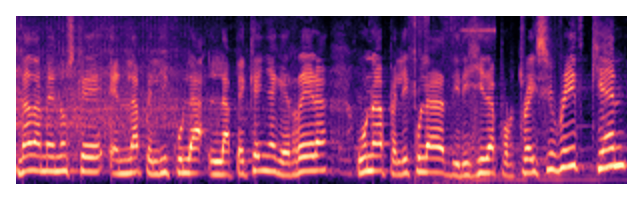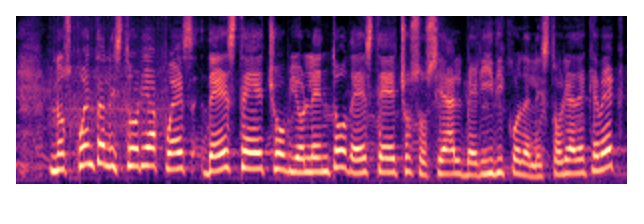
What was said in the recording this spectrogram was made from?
nada menos que en la película La Pequeña Guerrera, una película dirigida por Tracy Reed, quien nos cuenta la historia pues de este hecho violento, de este hecho social verídico de la historia de Quebec,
